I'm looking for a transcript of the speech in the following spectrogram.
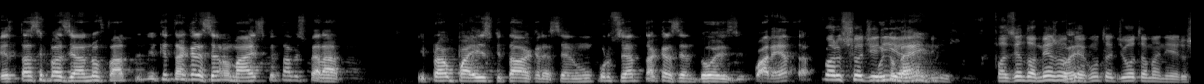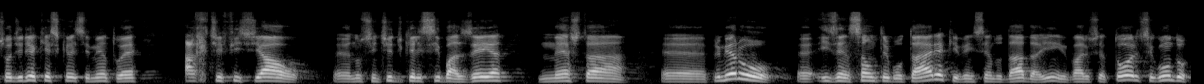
Ele está se baseando no fato de que está crescendo mais do que estava esperado. E para um país que estava crescendo 1%, está crescendo 2,40%. Agora, o senhor diria, ministro, fazendo a mesma Oi? pergunta de outra maneira, o senhor diria que esse crescimento é artificial, é, no sentido de que ele se baseia nesta, é, primeiro, é, isenção tributária que vem sendo dada aí em vários setores, segundo,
